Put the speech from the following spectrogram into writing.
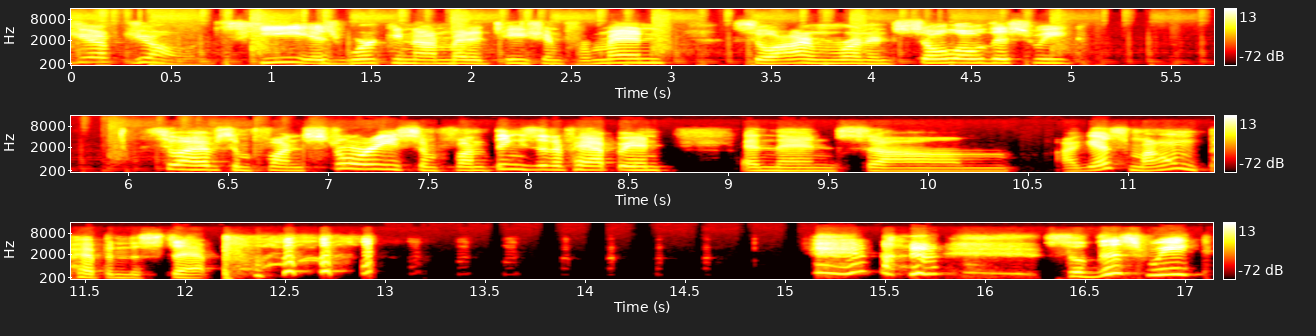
Jeff Jones. He is working on meditation for men, so I'm running solo this week. So I have some fun stories, some fun things that have happened, and then some, I guess, my own pep in the step. so this week,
